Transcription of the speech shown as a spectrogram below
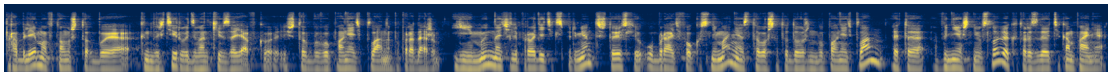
проблема в том, чтобы конвертировать звонки в заявку и чтобы выполнять планы по продажам. И мы начали проводить эксперимент, что если убрать фокус внимания с того, что ты должен выполнять план, это внешние условия, которые задает тебе компания,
